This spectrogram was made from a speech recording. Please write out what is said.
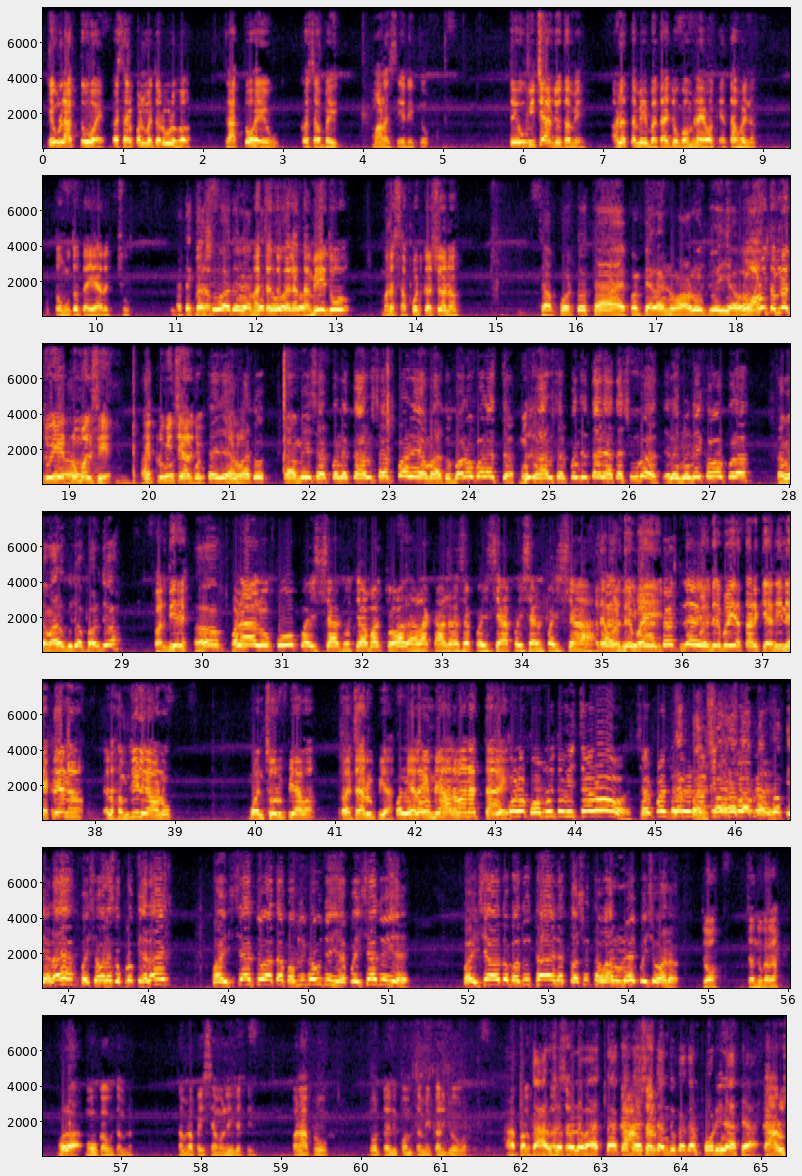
એવું લાગતું હોય કે સરપંચમાં જરૂર હ- લાગતો હોય એવું કશો ભાઈ માણસ એ રીતનું. તો એવું વિચારજો તમે. અને તમે બધા જો ગામના એવા કહેતા હોય ને તો હું તો તૈયાર જ છું. તમે જો મને સપોર્ટ કરશો ને? સપોર્ટ તો થાય પણ પેલા નોણું જોઈએ નોણું તમને જોઈએ. એટલું મળશે. એટલું વિચારજો. અમારે તો તમે સરપંચ ને સરપંચ અમાર તો બરોબર જ છે. હું સરપંચ જતા રહ્યા હતા સુરત. એટલે મને નહીં ખબર પડે. તમે અમારો ગુજો ભર દો ભર દે પણ આ લોકો પૈસા ધોતિયામાં ચો દાડા કાઢે છે પૈસા પૈસા ને પૈસા. અરે વાત જ નહીં. બળદેવભાઈ અત્યારે કેરી નીકળ્યા ને એટલે સમજી લેવાનું. પાંચસો રૂપિયા હજાર રૂપિયા. પેલા એમને હાલવાના જ થાય. લોકોનો કોમનું તો વિચારો. સરપંચ પૈસા વાળા કપડો પહેરાય? પૈસા વાળા કપડો પહેરાય? પૈસા જ આ પબ્લિકનું જોઈએ પૈસા જોઈએ. પૈસા તો બધું થાય ને કશું થવાનું નહીં પૈસા વાળા. જો ચંદુ કાકા બોલો. હું કહું તમને. તમને પૈસા મળી જશે પણ આપણું ટોટલી કોમ તમે કરજો હવે. આ સરપંચ વાત ના કારું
